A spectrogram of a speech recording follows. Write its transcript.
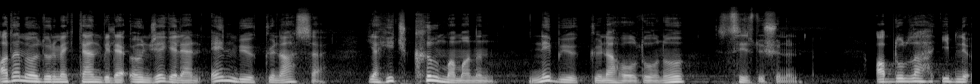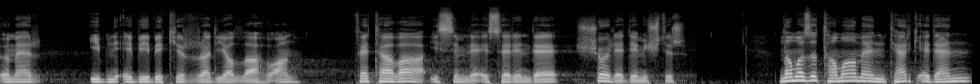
adam öldürmekten bile önce gelen en büyük günahsa ya hiç kılmamanın ne büyük günah olduğunu siz düşünün. Abdullah İbni Ömer İbni Ebi Bekir radıyallahu an Fetava isimli eserinde şöyle demiştir. Namazı tamamen terk eden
